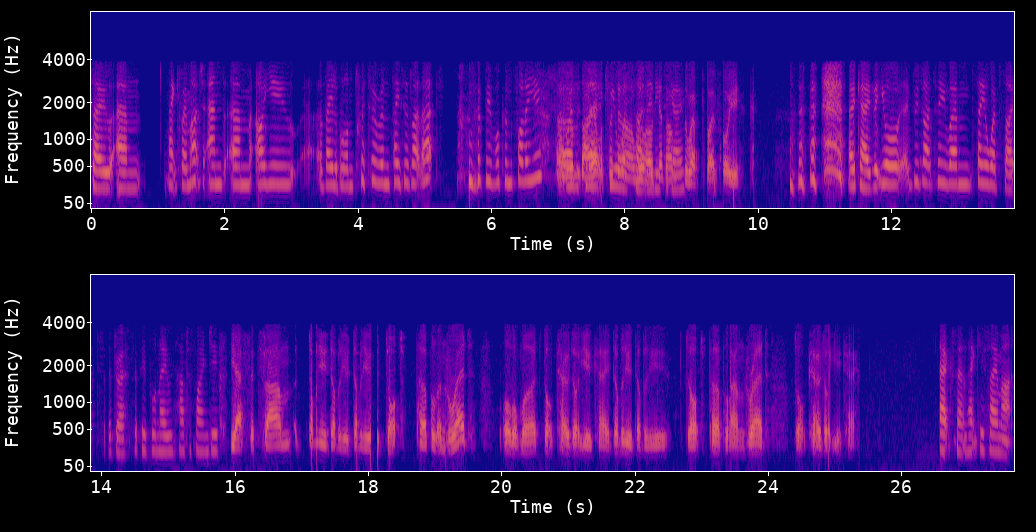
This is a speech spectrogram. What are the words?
so um, thank you very much. And um, are you available on Twitter and places like that that people can follow you? Um, I am on Twitter. I'll, I'll get on the website for you. okay, but your would you like to um, say your website address so people know how to find you? Yes, it's um, www.purpleandred, all one word, .co.uk. www.purpleandred.co.uk. Excellent, thank you so much.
